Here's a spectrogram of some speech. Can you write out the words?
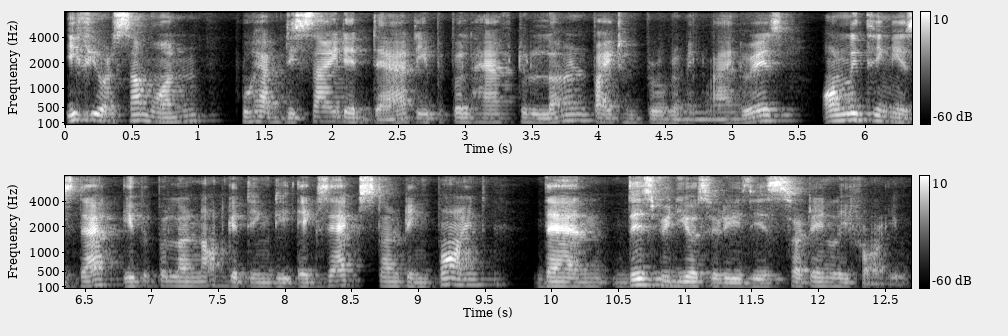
If you are someone who have decided that you people have to learn Python programming language, only thing is that if people are not getting the exact starting point, then this video series is certainly for you.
